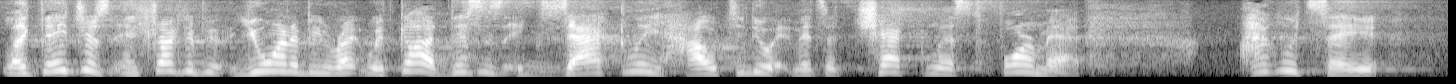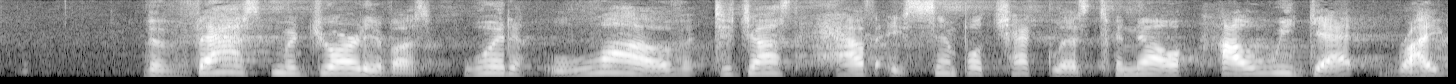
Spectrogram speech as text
Like they just instructed people, you want to be right with God. This is exactly how to do it. And it's a checklist format. I would say the vast majority of us would love to just have a simple checklist to know how we get right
